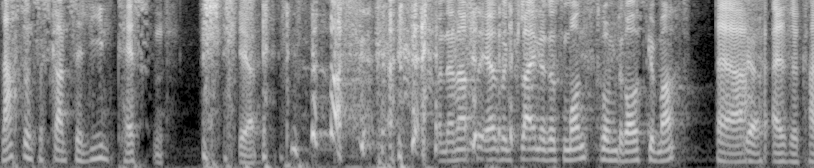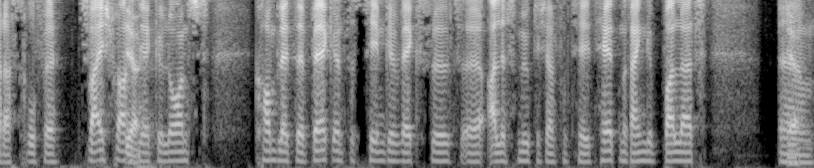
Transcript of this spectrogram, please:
lasst uns das ganze Lean testen. Ja. Und dann hast du eher so ein kleineres Monstrum draus gemacht. Ja, ja. also Katastrophe. Zweisprachig ja. gelauncht, komplette Backend-System gewechselt, äh, alles mögliche an Funktionalitäten reingeballert. Ähm, ja.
